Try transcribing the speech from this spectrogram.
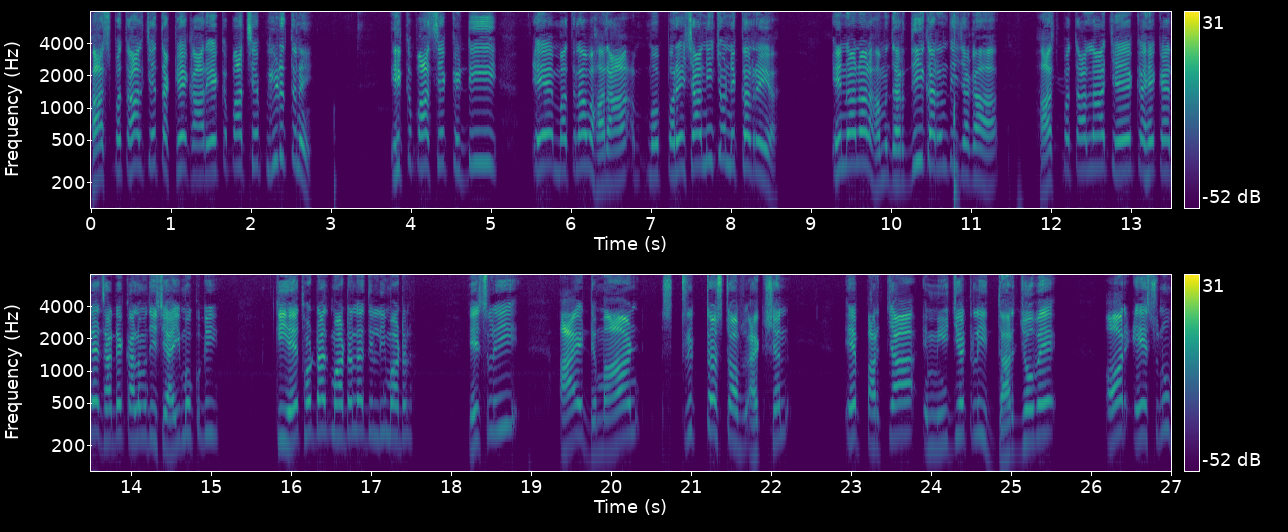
ਹਸਪਤਾਲ 'ਚ ਧੱਕੇ ਖਾ ਰਹੇ, ਇੱਕ ਪਾਸੇ ਪੀੜਤ ਨੇ, ਇੱਕ ਪਾਸੇ ਕਿੱਡੀ ਇਹ ਮਤਲਬ ਹਰਾ ਪਰੇਸ਼ਾਨੀ ਚੋਂ ਨਿਕਲ ਰਹੇ ਆ। ਇਹਨਾਂ ਨਾਲ ਹਮਦਰਦੀ ਕਰਨ ਦੀ ਜਗ੍ਹਾ ਹਸਪਤਾਲਾਂ 'ਚ ਕਹੇ ਕਹਿ ਰਹੇ ਸਾਡੇ ਕਲਮ ਦੀ ਸਿਆਹੀ ਮੁੱਕ ਗਈ। ਕੀ ਇਹ ਤੁਹਾਡਾ ਮਾਡਲ ਹੈ, ਦਿੱਲੀ ਮਾਡਲ? ਇਸ ਲਈ I demand strictest of action ਇਹ ਪਰਚਾ ਇਮੀਡੀਏਟਲੀ ਦਰਜ ਹੋਵੇ ਔਰ ਇਸ ਨੂੰ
